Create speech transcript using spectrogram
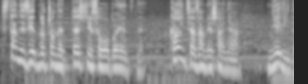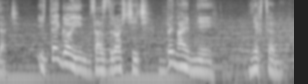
Stany Zjednoczone też nie są obojętne. Końca zamieszania nie widać. I tego im zazdrościć bynajmniej nie chcemy.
